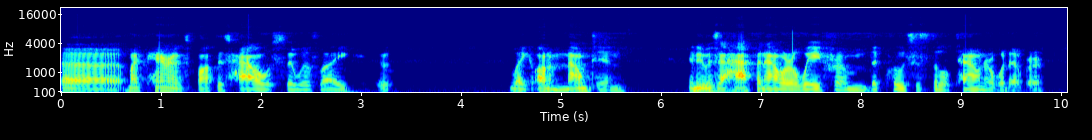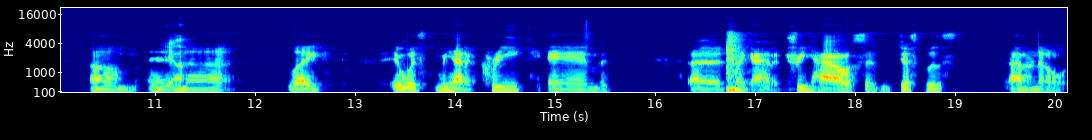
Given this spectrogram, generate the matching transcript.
uh, my parents bought this house that was like, like on a mountain, and it was a half an hour away from the closest little town or whatever. Um, and Yeah. uh, like it was, we had a creek and uh, like I had a tree house and just was, I don't know.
